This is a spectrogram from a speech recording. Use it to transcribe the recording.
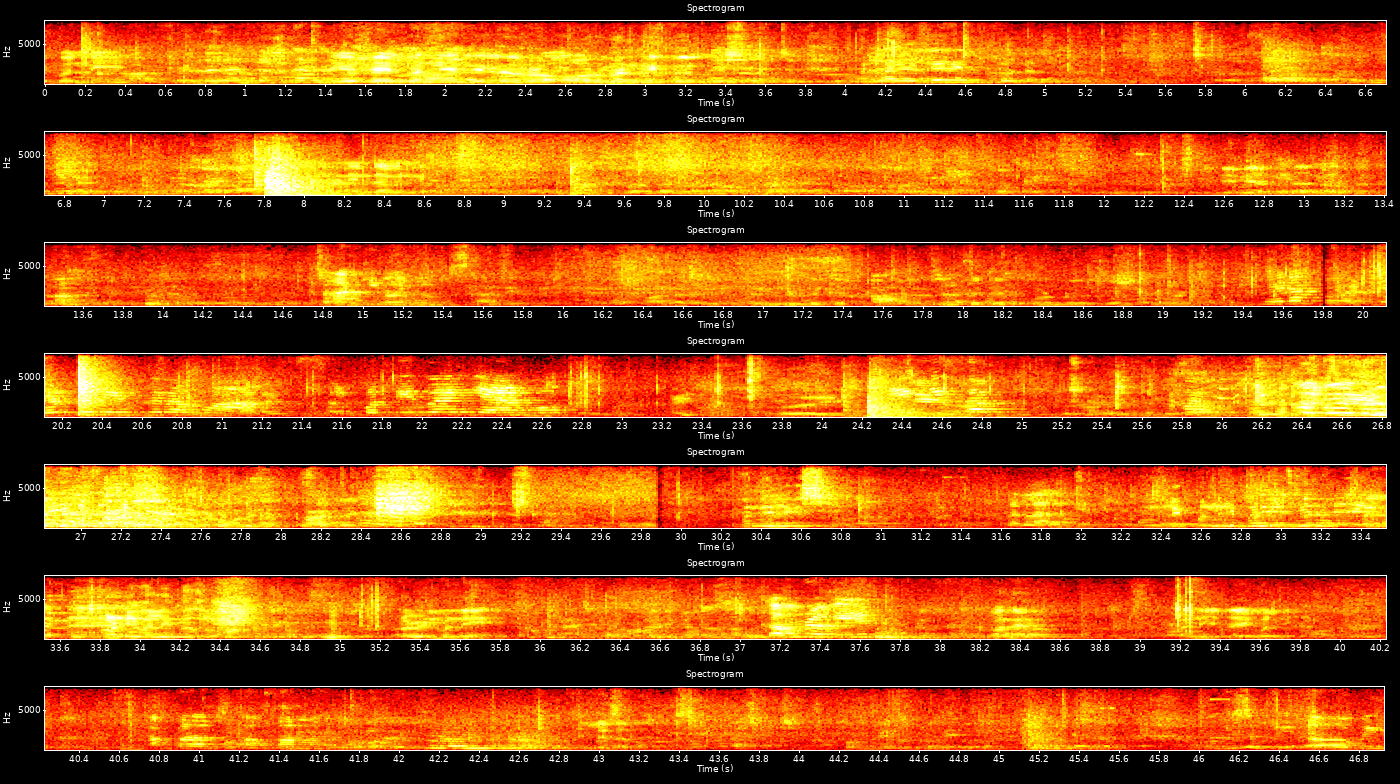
ಬನ್ನಿ. ನೀವು ಸೈಡ್ ಬನ್ನಿ ಅಂತಿದ್ದವರು ಅವ್ರು ಬನ್ನಿ. ಹಿಂದೆ ಬನ್ನಿ. ಹಾಕಿ ಬನ್ನಿ संबंध रवीन बन्नी कम रवीन बन्नी बन्नी जय बन्नी अपा अपा मांगो we uh, we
